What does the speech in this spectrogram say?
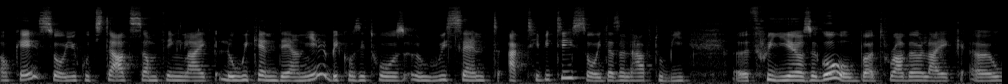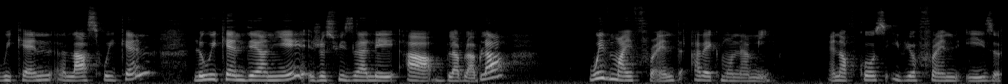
Okay, so you could start something like le weekend dernier because it was a recent activity, so it doesn't have to be uh, three years ago, but rather like a weekend, uh, last weekend. Le weekend dernier, je suis allé à blah blah blah with my friend, avec mon ami. And of course, if your friend is a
